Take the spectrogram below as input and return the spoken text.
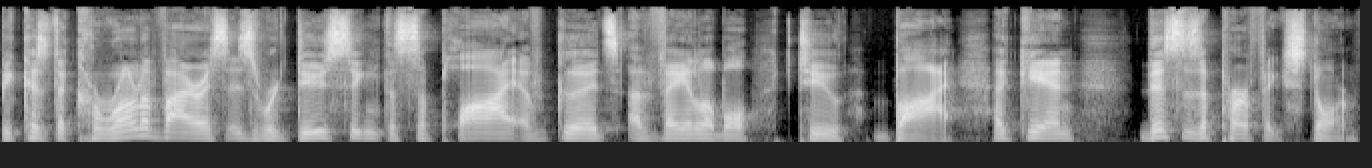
because the coronavirus is reducing the supply of goods available to buy. Again, this is a perfect storm.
